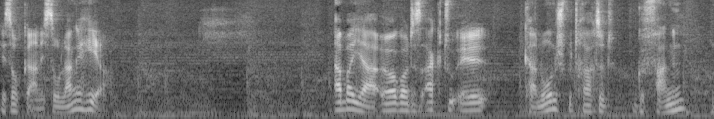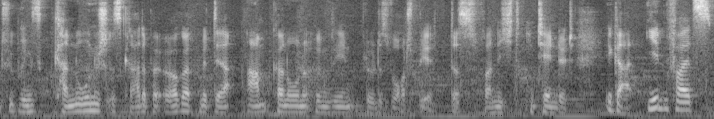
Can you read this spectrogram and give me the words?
Ist auch gar nicht so lange her. Aber ja, Urgot ist aktuell kanonisch betrachtet gefangen. Und übrigens, kanonisch ist gerade bei Urgot mit der Armkanone irgendwie ein blödes Wortspiel. Das war nicht intended. Egal. Jedenfalls,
